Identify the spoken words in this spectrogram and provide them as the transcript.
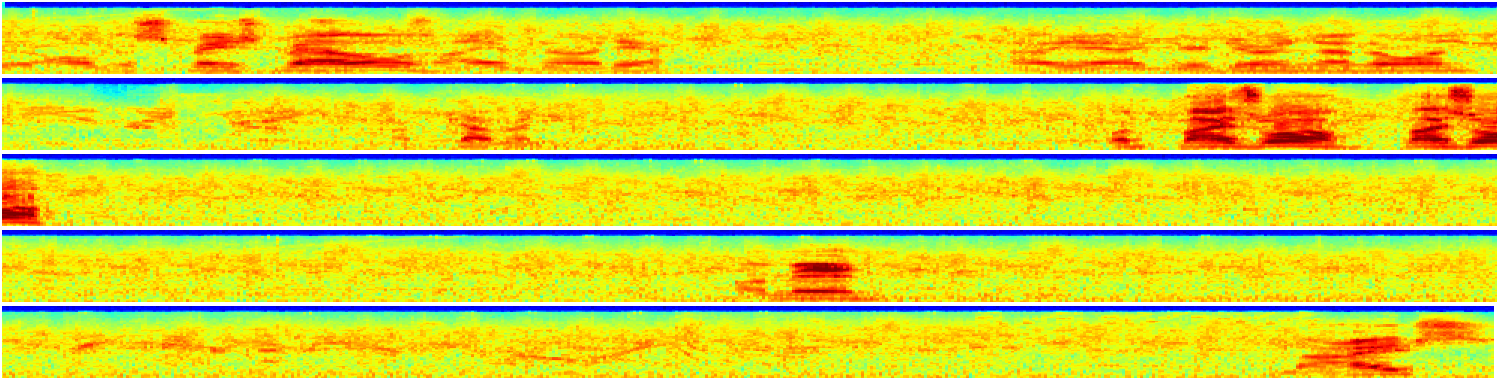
It all the space battles? I have no idea. Oh yeah, you're doing another one? I'm coming. Well, might as well. Might as well. I'm in. Nice.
